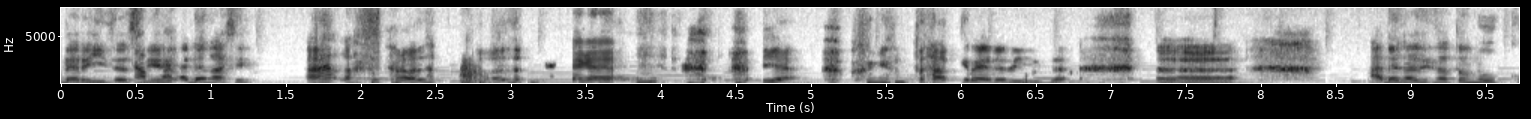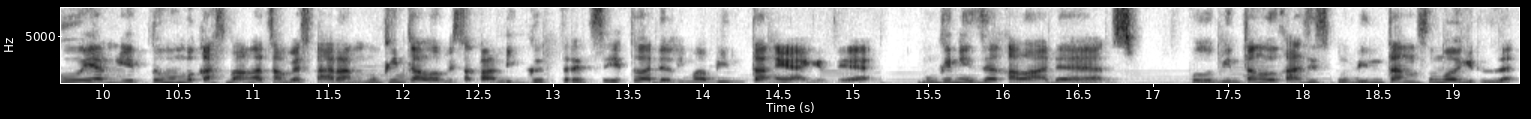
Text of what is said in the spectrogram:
dari Iza sendiri Apa? ada nggak sih? Ah, Iya, mungkin terakhir ya dari Iza. Uh, ada nggak sih satu buku yang itu membekas banget sampai sekarang? Mungkin kalau misalkan di Goodreads itu ada lima bintang ya gitu ya. Mungkin Iza kalau ada 10 bintang lo kasih 10 bintang semua gitu Za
